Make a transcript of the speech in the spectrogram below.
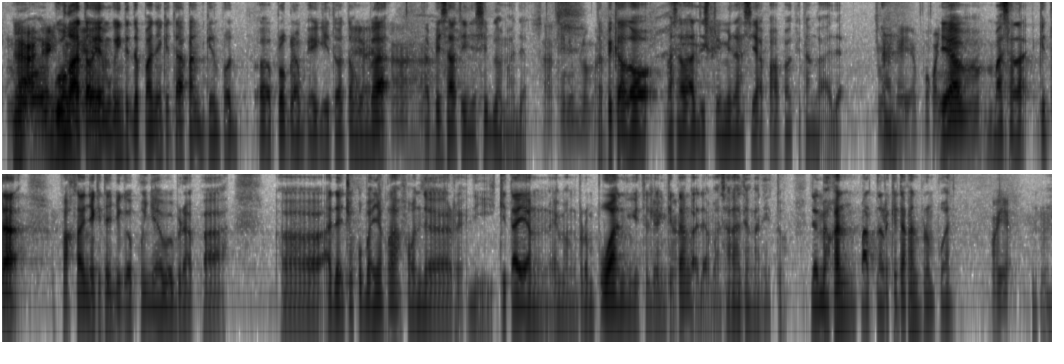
Nggak- gue itu nggak tahu ya mungkin ke depannya kita akan bikin pro- eh, program kayak gitu atau Iya, enggak. iya. Aha. Tapi saat ini sih belum ada. Saat ini belum ada. Tapi kalau masalah diskriminasi apa apa kita nggak ada. Nggak ada ya pokoknya. Ya masalah kita faktanya kita juga punya beberapa eh, ada cukup banyak lah founder di kita yang emang perempuan gitu dan kita nggak ada masalah dengan itu. Dan bahkan partner kita kan perempuan, Oh iya. Hmm.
